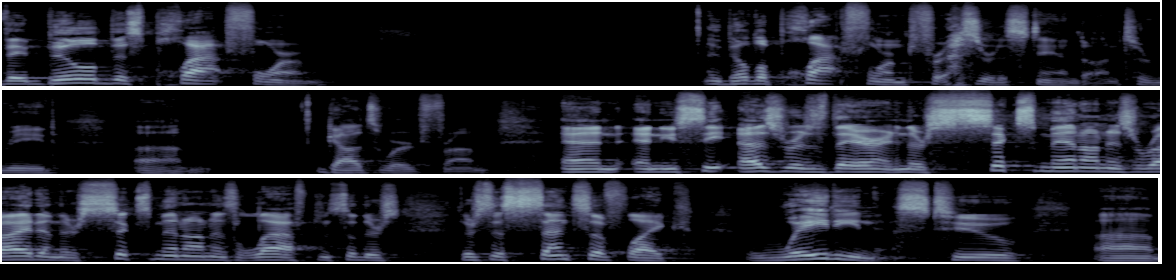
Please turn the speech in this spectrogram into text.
they build this platform. They build a platform for Ezra to stand on to read um, God's word from. And, and you see Ezra's there, and there's six men on his right, and there's six men on his left. And so there's, there's this sense of like weightiness to um,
